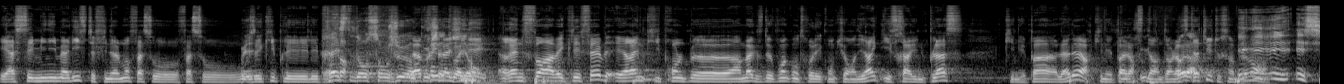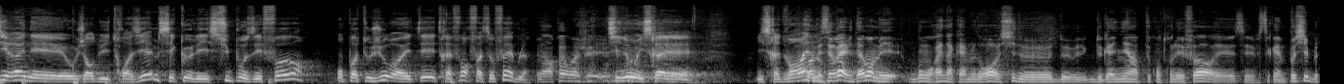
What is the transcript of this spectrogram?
et assez minimaliste finalement face aux, face aux, Oui. aux équipes les, les plus Reste fortes. dans son jeu un peu après, chatoyant. imaginez Rennes fort avec les faibles et Rennes qui prend le- euh, un max de points contre les concurrents directs, il sera à une place qui n'est pas la leur, qui n'est pas leur- dans, dans leur Voilà. statut tout simplement. Et, et- et si Rennes est aujourd'hui troisième, c'est que les supposés forts n'ont pas toujours été très forts face aux faibles. Mais Après, moi, je... Sinon, ils seraient, ils seraient devant Rennes. Non, mais c'est vrai, évidemment, mais bon, Rennes a quand même le droit aussi de, de- de gagner un peu contre l'effort, et c'est c'est quand même possible.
